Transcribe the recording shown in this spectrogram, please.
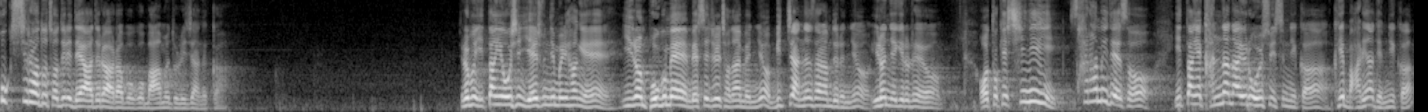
혹시라도 저들이 내 아들을 알아보고 마음을 돌리지 않을까. 여러분 이 땅에 오신 예수님을 향해 이런 복음의 메시지를 전하면요 믿지 않는 사람들은요 이런 얘기를 해요 어떻게 신이 사람이 돼서 이 땅에 갓난아이로 올 수 있습니까? 그게 말이나 됩니까?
